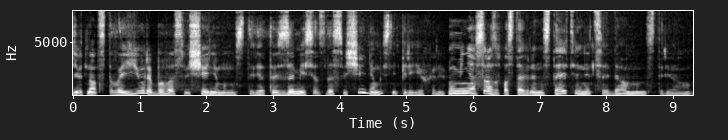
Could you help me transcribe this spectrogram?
19 июля было освящение монастыря. То есть за месяц до освящения мы с ней переехали. У меня сразу поставили настоятельницей, да, монастыря. Вот.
